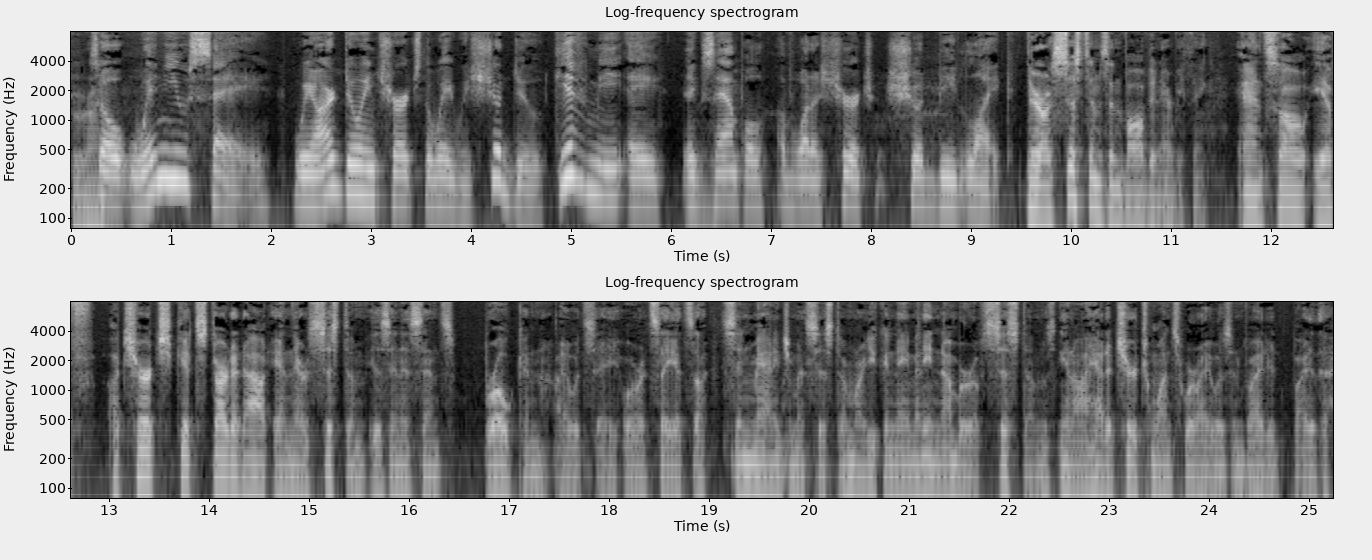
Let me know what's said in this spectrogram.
Right. So when you say we aren't doing church the way we should do, give me a example of what a church should be like. there are systems involved in everything. And so if a church gets started out and their system is, in a sense, broken, I would say, or say it's a sin management system, or you can name any number of systems. You know, I had a church once where I was invited by the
